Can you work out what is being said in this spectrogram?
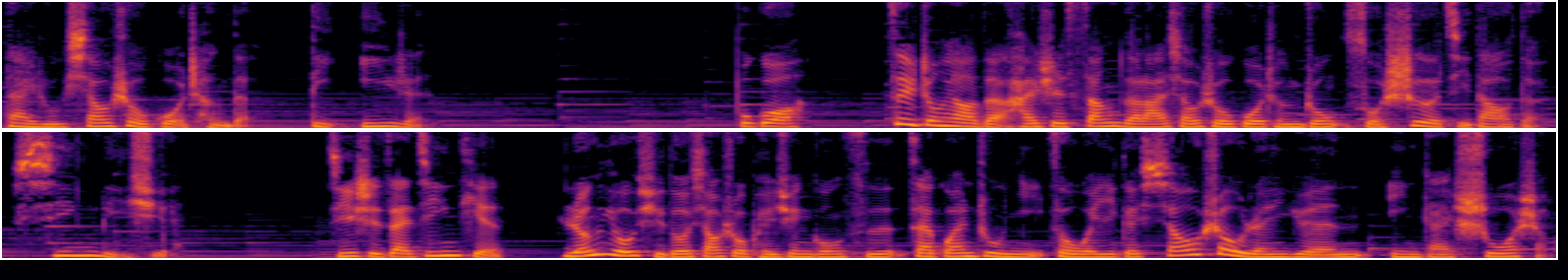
带入销售过程的第一人。不过，最重要的还是桑德拉销售过程中所涉及到的心理学。即使在今天，仍有许多销售培训公司在关注你作为一个销售人员应该说什么。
